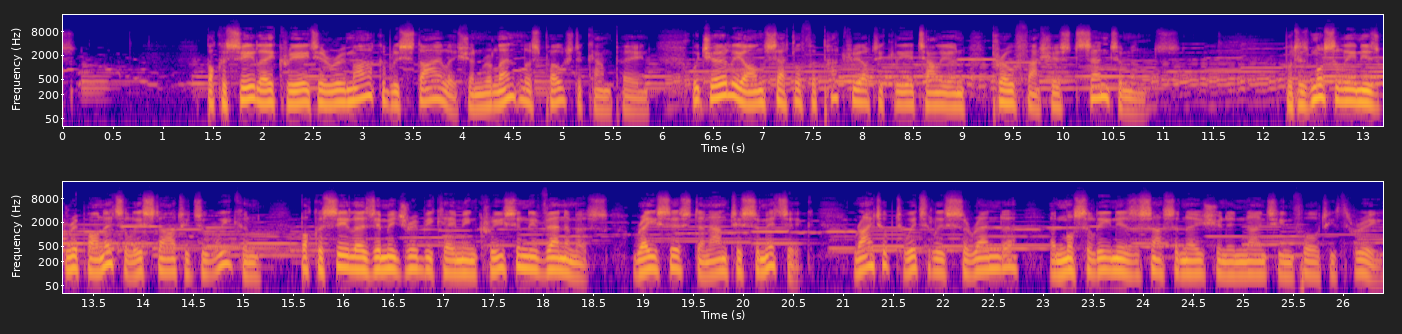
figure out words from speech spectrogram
Boccasile created a remarkably stylish and relentless poster campaign, which early on settled for patriotically Italian pro fascist sentiments. But as Mussolini's grip on Italy started to weaken, Boccasile's imagery became increasingly venomous, racist and anti-Semitic, right up to Italy's surrender and Mussolini's assassination in 1943.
